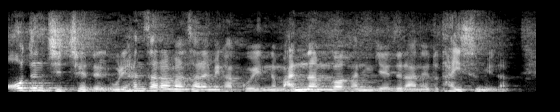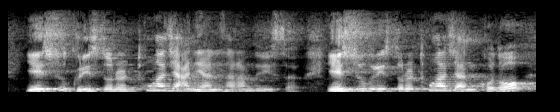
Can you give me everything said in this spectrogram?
모든 지체들, 우리 한 사람 한 사람이 갖고 있는 만남과 관계들 안에도 다 있습니다. 예수 그리스도를 통하지 아니한 사람들이 있어요. 예수 그리스도를 통하지 않고도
